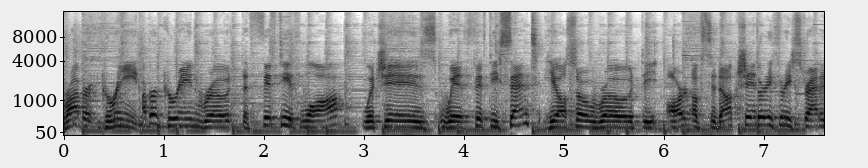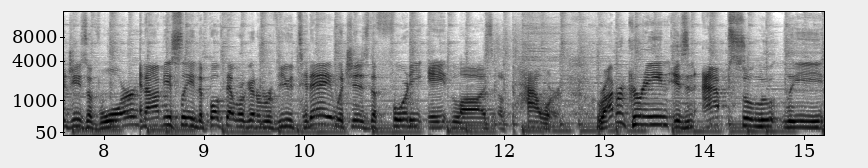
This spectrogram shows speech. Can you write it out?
Robert Greene. Robert Greene wrote The 50th Law, which is with 50 Cent. He also wrote The Art of Seduction, 33 Strategies of War, and obviously the book that we're going to review today, which is The 48 Laws of Power. Robert Greene is an absolutely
